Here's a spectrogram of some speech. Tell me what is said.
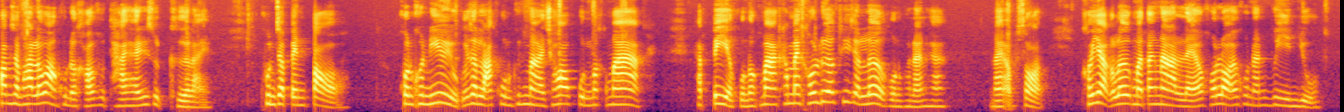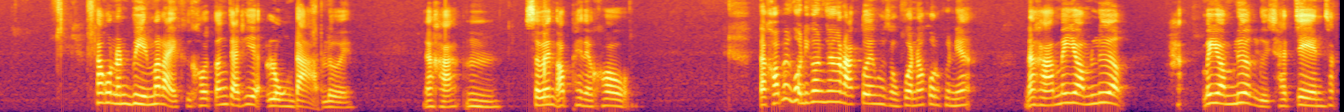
ความสัมพันธ์ระหว่างคุณกับเขาสุดท้ายท้ายที่สุดคืออะไร คุณจะเป็นต่อ คนคนนี้อยู่ๆก็จะรักคุณขึ้นมาชอบคุณมากๆแฮปปี้กับคุณมากๆทำไมเขาเลือกที่จะเลิกคนคนนั้นคะนายออฟสอดเขาอยากเลิกมาตั้งนานแล้วเขารอให้คนนั้นวีนอยู่ ถ้าคนนั้นวีนเมื่อไหร่คือเขาตั้งใจที่จะลงดาบเลยนะคะ อืม Seven of Pentacle แต่เขาเป็นคนที่ค่อนข้างรักตัวเองพอสมควรนะคนคนนี้นะคะ ไม่ยอมเลือก ไม่ยอมเลือกหรือชัดเจนสัก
